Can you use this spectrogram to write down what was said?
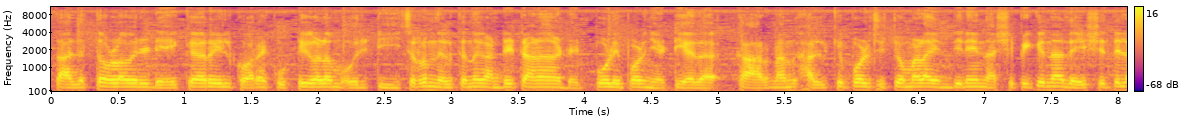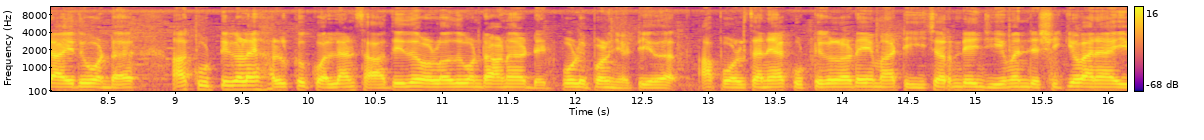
സ്ഥലത്തുള്ള ഒരു ഡേ കെയറിൽ കുറേ കുട്ടികളും ഒരു ടീച്ചറും നിൽക്കുന്നത് കണ്ടിട്ടാണ് ഡെഡ്പൂൾ ഇപ്പോൾ ഞെട്ടിയത്. കാരണം ഹൾക്ക് ഇപ്പോൾ ചുറ്റുമുള്ള എന്തിനേയും നശിപ്പിക്കുന്ന ദേഷ്യത്തിലായതുകൊണ്ട് ആ കുട്ടികളെ ഹൾക്ക് കൊല്ലാൻ സാധ്യത ഉള്ളതുകൊണ്ടാണ് ഡെഡ്പൂൾ ഇപ്പോൾ ഞെട്ടിയത്. അപ്പോൾ തന്നെ ആ കുട്ടികളുടെയും ആ ടീച്ചറിന്റെയും ജീവൻ രക്ഷിക്കുവാനായി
